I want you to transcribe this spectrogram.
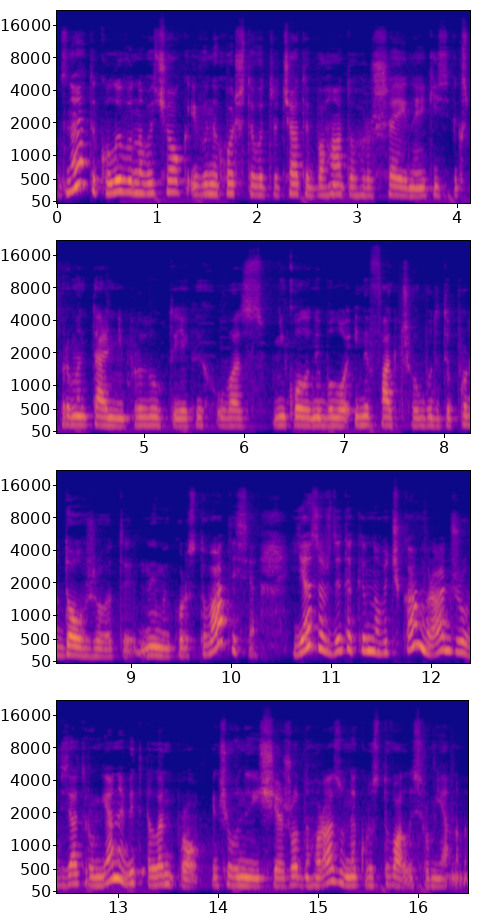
Знаєте, коли ви новачок і ви не хочете витрачати багато грошей на якісь експериментальні продукти, яких у вас ніколи не було, і не факт, що ви будете продовжувати ними користуватися, я завжди таким новачкам раджу взяти рум'яна від Elen Pro, якщо вони ще жодного разу не користувались рум'янами.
